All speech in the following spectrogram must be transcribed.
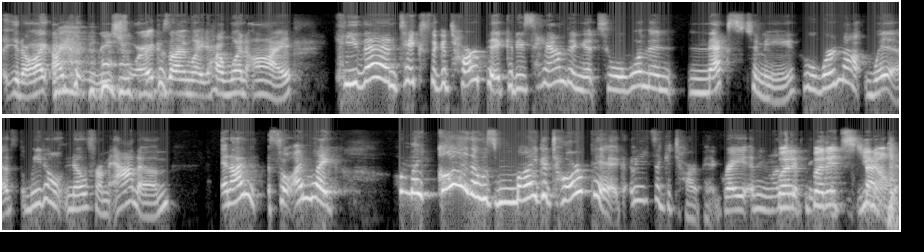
god you know i, I couldn't reach for it because i'm like have one eye he then takes the guitar pick and he's handing it to a woman next to me who we're not with we don't know from adam. And i'm so i'm like oh my god that was my guitar pick. I mean it's a guitar pick right? I mean but but it's you know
